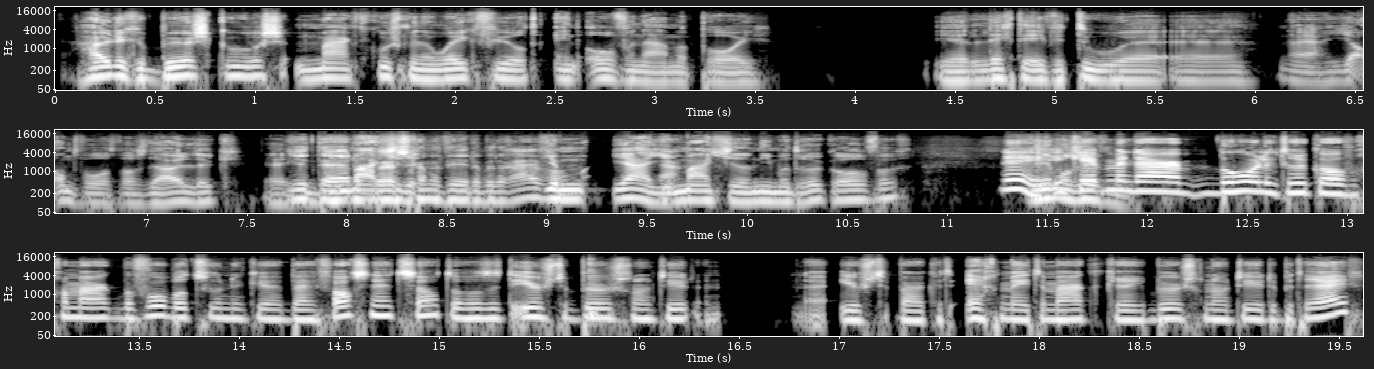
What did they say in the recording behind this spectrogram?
huidige beurskoers maakt Koesman Wakefield een overnameprooi. Je ligt even toe, uh, uh, nou ja, je antwoord was duidelijk. je derde beursgenoteerde bedrijf? Je, ja, je ja. maakt je er niet meer druk over. Nee, Neem ik heb even. me daar behoorlijk druk over gemaakt. Bijvoorbeeld toen ik bij Vastnet zat. Dat was het eerste beursgenoteerde, nou, eerste waar ik het echt mee te maken kreeg, beursgenoteerde bedrijf.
